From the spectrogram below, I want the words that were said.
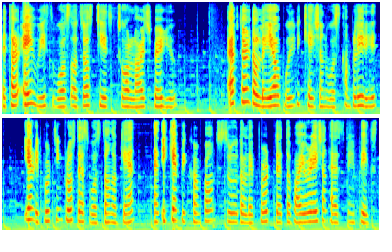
metal A width was adjusted to a large value. After the layout modification was completed, EM reporting process was done again and it can be confirmed through the report that the violation has been fixed.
